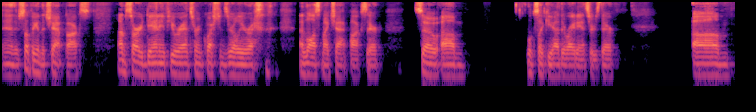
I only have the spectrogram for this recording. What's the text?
And there's something in the chat box. I'm sorry, Danny, if you were answering questions earlier, I lost my chat box there. So, um, looks like you had the right answers there. Um,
